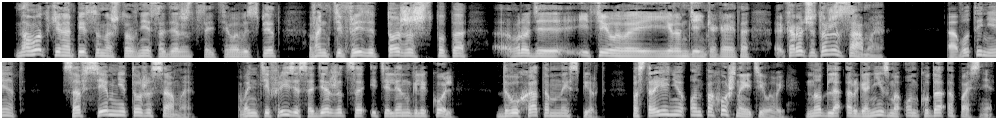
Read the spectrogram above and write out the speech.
— На водке написано, что в ней содержится этиловый спирт — в антифризе тоже что-то э, вроде этиловая ерундень какая-то. Короче, то же самое. А вот и нет. Совсем не то же самое. В антифризе содержится этиленгликоль, двухатомный спирт. По строению он похож на этиловый, но для организма он куда опаснее.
